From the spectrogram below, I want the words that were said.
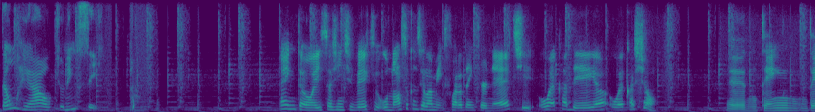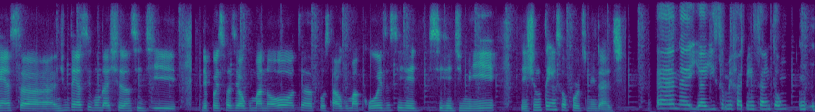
tão real que eu nem sei. É, então, é isso a gente vê que o nosso cancelamento fora da internet ou é cadeia ou é caixão. É, não tem, não tem essa. A gente não tem a segunda chance de depois fazer alguma nota, postar alguma coisa, se, re, se redimir. A gente não tem essa oportunidade. É, né? E aí isso me faz pensar, então, o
